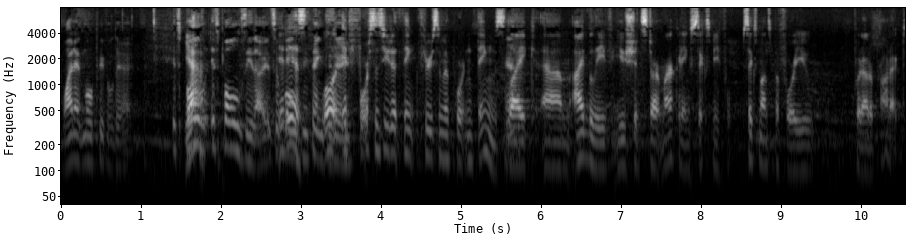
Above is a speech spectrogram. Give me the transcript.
why don't more people do it? It's Yeah. it's ballsy though. It's a It ballsy is. thing well, to do. it forces you to think through some important things. Yeah. Like, um, I believe you should start marketing six, before, six months before you put out a product.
